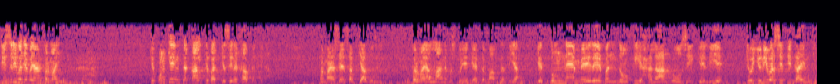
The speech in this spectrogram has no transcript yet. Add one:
تیسری وجہ بیان فرمائی کہ ان کے انتقال کے بعد کسی نے خواب میں دیکھا۔ فرمایا سے سب کیا گزری؟ فرمایا اللہ نے مجھ کو یہ کہہ کر معاف کر دیا کہ تم نے میرے بندوں کی حلال روزی کے لیے جو یونیورسٹی قائم کی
